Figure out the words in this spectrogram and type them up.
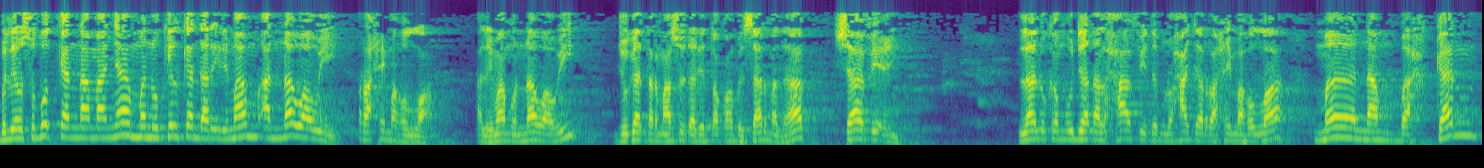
beliau sebutkan namanya menukilkan dari Imam An-Nawawi rahimahullah. Al-Imam An-Nawawi juga termasuk dari tokoh besar madhab syafi'i lalu kemudian Al-Hafidh Ibnu Hajar rahimahullah menambahkan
